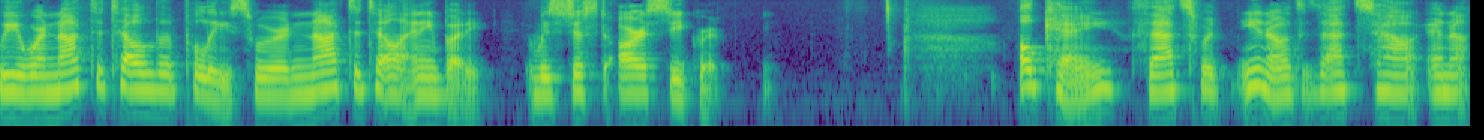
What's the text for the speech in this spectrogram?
We were not to tell the police. We were not to tell anybody. It was just our secret. Okay, that's what, you know, that's how, and uh,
